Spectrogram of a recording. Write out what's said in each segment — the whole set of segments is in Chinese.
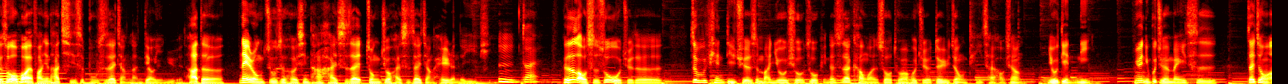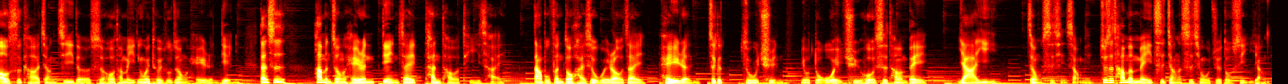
可是我后来发现，它其实不是在讲蓝调音乐，它的内容主旨核心，它还是在终究还是在讲黑人的议题。嗯，对。可是老实说，我觉得这部片的确是蛮优秀的作品，但是在看完的时候，突然会觉得对于这种题材好像有点腻，因为你不觉得每一次在这种奥斯卡奖季的时候，他们一定会推出这种黑人电影，但是他们这种黑人电影在探讨的题材，大部分都还是围绕在。黑人这个族群有多委屈，或者是他们被压抑这种事情上面，就是他们每一次讲的事情，我觉得都是一样的。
